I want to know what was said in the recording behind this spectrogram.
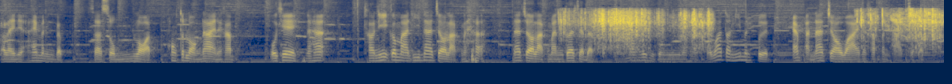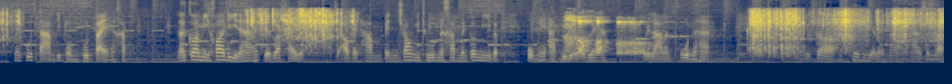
อะไรเนี่ยให้มันแบบสะสมหลอดห้องทดลองได้นะครับ โอเคนะฮะ ราวนี้ก็มาที่หน้าจอหลักนะหน้าจอหลักมันก็จะแบบนั่งเล่นอยู่ตรงนี้นะฮะแต่ว่าตอนนี้มันเปิดแอปอัดหน้าจอไว้นะครับ มันอาจจะแบบไม่พูดตามที่ผมพูดไปนะครับ แล้วก็มีข้อดีนะฮะถ้าเกิดว่าใครแบบจะเอาไปทำเป็นช่อง YouTube นะครับ มันก็มีแบบปุ่มให้อัดวิดีโอด้วยนะ เวลามันพูดนะฮะ อันนี้ก็ไม่มีอะไรมากนะฮะสำหรับ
